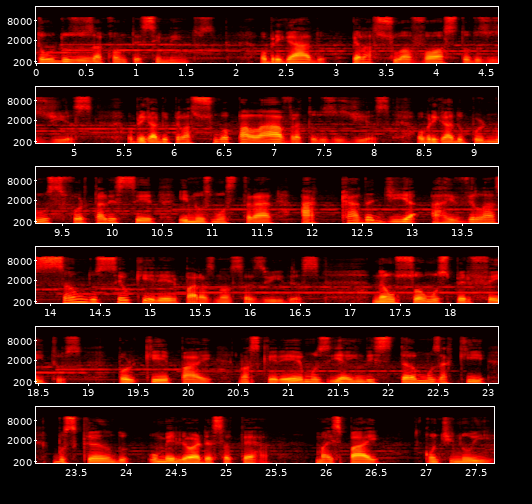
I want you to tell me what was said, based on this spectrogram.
todos os acontecimentos. Obrigado pela Sua voz todos os dias. Obrigado pela Sua palavra todos os dias. Obrigado por nos fortalecer e nos mostrar a cada dia a revelação do Seu querer para as nossas vidas. Não somos perfeitos, porque, Pai, nós queremos e ainda estamos aqui buscando o melhor dessa terra. Mas, Pai, continue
